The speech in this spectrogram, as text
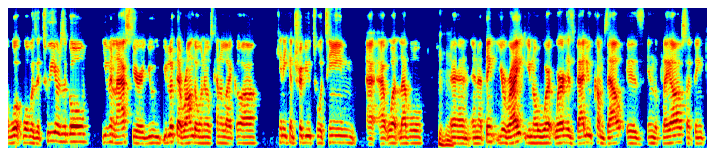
what what was it? 2 years ago, even last year, you you looked at Rondo and it was kind of like, uh, can he contribute to a team at, at what level? Mm-hmm. And and I think you're right. You know where where his value comes out is in the playoffs. I think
